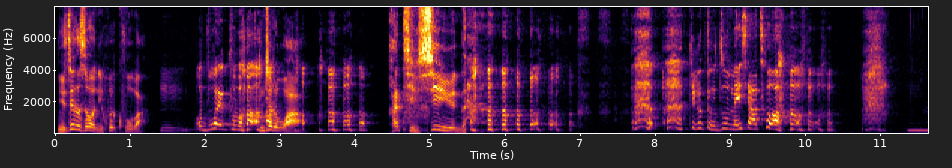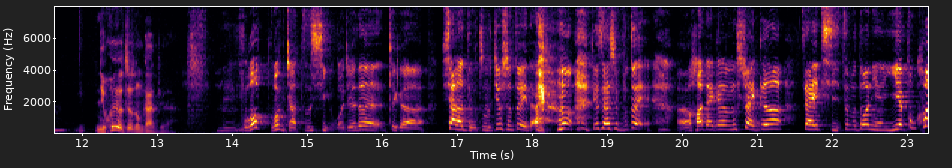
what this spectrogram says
你这个时候你会哭吧？嗯，我不会哭，你觉得哇，还挺幸运的。这个赌注没下错。你会有这种感觉？嗯，我我比较自信，我觉得这个下了赌注就是对的，就算是不对，呃，好歹跟帅哥在一起这么多年也不亏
